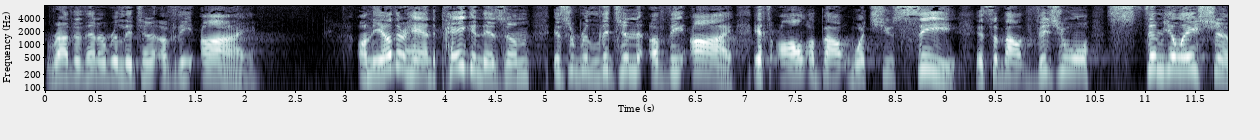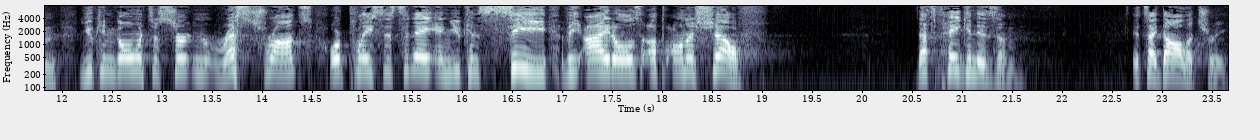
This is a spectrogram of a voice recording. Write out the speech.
rather than a religion of the eye. On the other hand, paganism is a religion of the eye. It's all about what you see. It's about visual stimulation. You can go into certain restaurants or places today and you can see the idols up on a shelf. That's paganism. It's idolatry.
